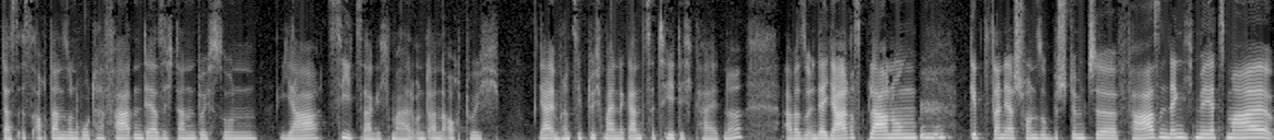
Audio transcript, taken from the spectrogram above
das ist auch dann so ein roter Faden, der sich dann durch so ein Jahr zieht, sage ich mal, und dann auch durch ja, im Prinzip durch meine ganze Tätigkeit. Ne? Aber so in der Jahresplanung mhm. gibt es dann ja schon so bestimmte Phasen, denke ich mir jetzt mal,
